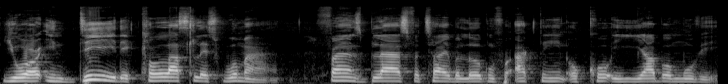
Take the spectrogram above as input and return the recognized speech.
You are indeed a classless woman. Fans blast for Fathia Balogun for acting Oko Iyabo movie.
